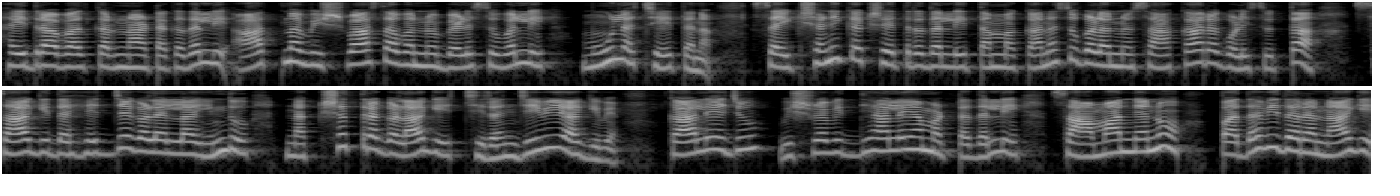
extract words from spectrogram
ಹೈದರಾಬಾದ್ ಕರ್ನಾಟಕದಲ್ಲಿ ಆತ್ಮವಿಶ್ವಾಸವನ್ನು ಬೆಳೆಸುವಲ್ಲಿ ಮೂಲ ಚೇತನ. ಶೈಕ್ಷಣಿಕ ಕ್ಷೇತ್ರದಲ್ಲಿ ತಮ್ಮ ಕನಸುಗಳನ್ನು ಸಾಕಾರಗೊಳಿಸುತ್ತಾ ಸಾಗಿದ ಹೆಜ್ಜೆಗಳೆಲ್ಲ ಇಂದು ನಕ್ಷತ್ರಗಳಾಗಿ ಚಿರಂಜೀವಿಯಾಗಿವೆ. ಕಾಲೇಜು, ವಿಶ್ವವಿದ್ಯಾಲಯ ಮಟ್ಟದಲ್ಲಿ ಸಾಮಾನ್ಯನೂ ಪದವೀಧರನಾಗಿ,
